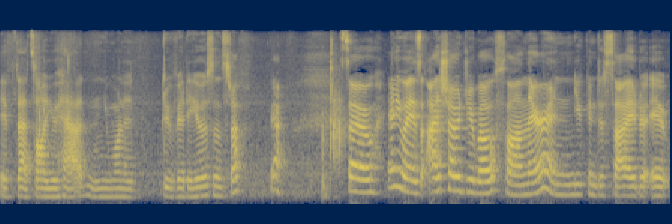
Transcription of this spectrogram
If that's all you had and you want to do videos and stuff, yeah. So anyways, I showed you both on there and you can decide if,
